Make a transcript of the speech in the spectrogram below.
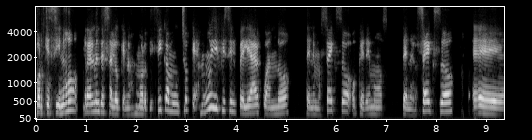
Porque si no, realmente es algo que nos mortifica mucho, que es muy difícil pelear cuando tenemos sexo o queremos tener sexo, eh,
